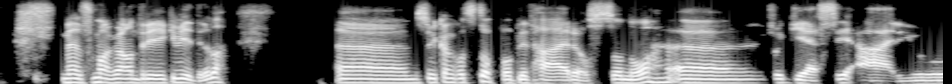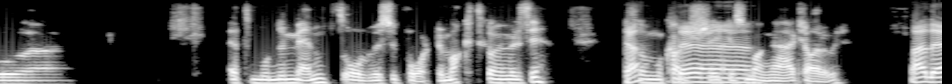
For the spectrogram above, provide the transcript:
mens mange andre gikk videre, da. Så vi kan godt stoppe opp litt her også nå. For Gesi er jo et monument over supportermakt, kan vi vel si. Ja, som kanskje det, ikke så mange er klar over. Nei, det,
